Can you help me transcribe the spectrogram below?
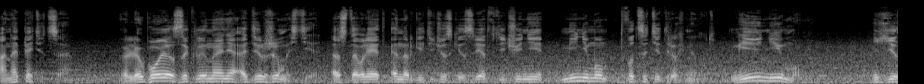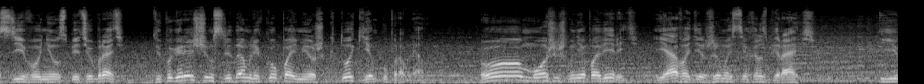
Она пятится. Любое заклинание одержимости оставляет энергетический след в течение минимум 23 минут. Минимум. Если его не успеть убрать, ты по горящим следам легко поймешь, кто кем управлял. О, можешь мне поверить, я в одержимостях разбираюсь. И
